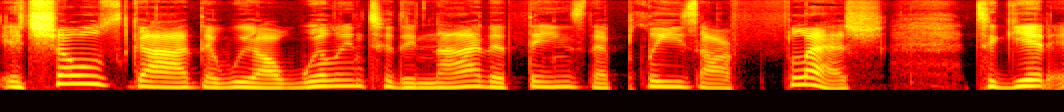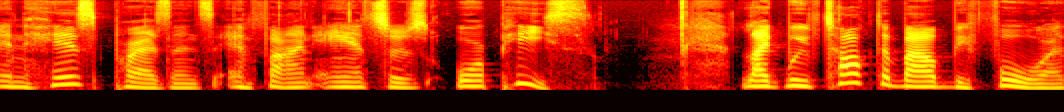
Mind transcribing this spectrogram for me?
It shows God that we are willing to deny the things that please our flesh to get in His presence and find answers or peace. Like we've talked about before,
